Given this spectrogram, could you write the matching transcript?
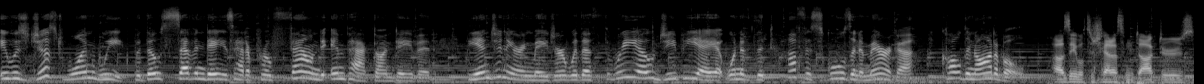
It was just one week, but those seven days had a profound impact on David. The engineering major with a 3.0 GPA at one of the toughest schools in America called an audible. I was able to with some doctors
